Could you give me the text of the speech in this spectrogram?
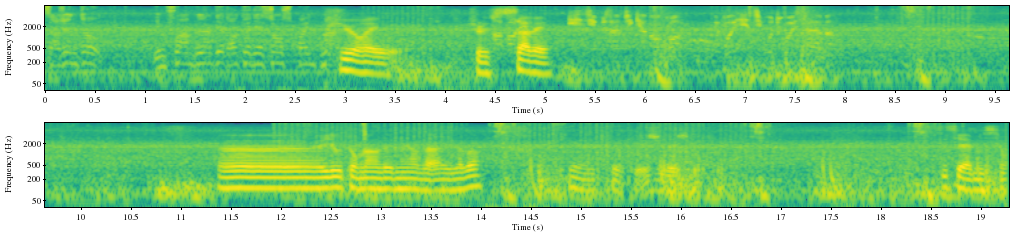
Sargento, il me faut un blindé de reconnaissance point mark. Purée. Je le savais. Easy vous indique un endroit. Voyez si vous trouvez ça là-bas. Euh, il est où ton blindé de merde là? Il est là-bas? Ok, ok, ok, j'y vais, j'y vais. Si, c'est la mission.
